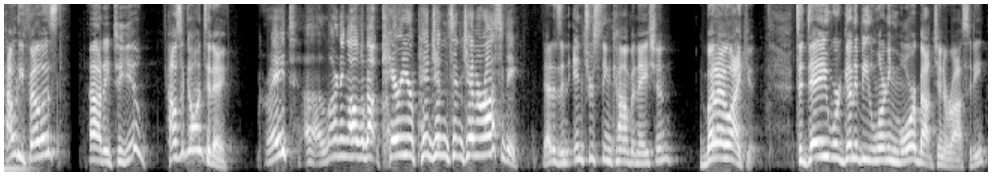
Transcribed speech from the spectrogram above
Howdy, fellas. Howdy to you. How's it going today? Great. Uh, learning all about carrier pigeons and generosity. That is an interesting combination, but I like it. Today, we're going to be learning more about generosity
